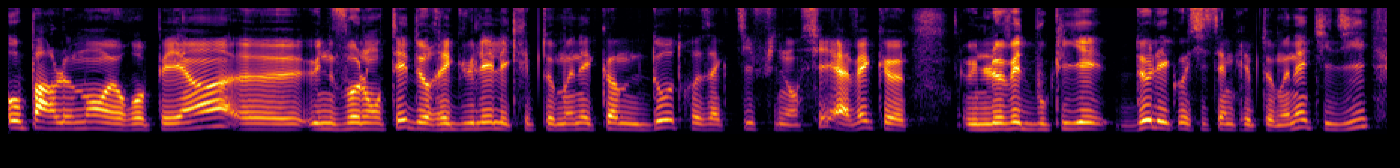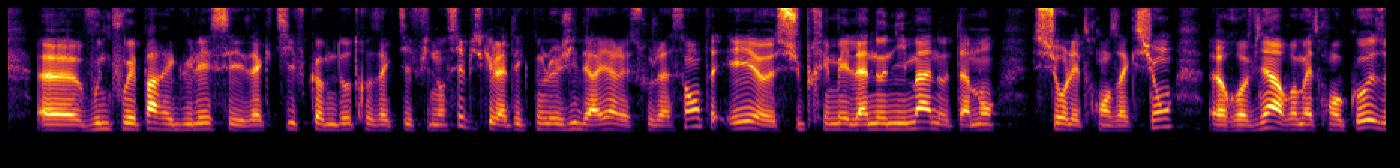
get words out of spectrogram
au Parlement européen euh, une volonté de réguler les crypto-monnaies comme d'autres actifs financiers avec euh, une levée de bouclier de l'écosystème crypto-monnaie qui dit euh, vous ne pouvez pas réguler ces actifs comme d'autres actifs financiers puisque la technologie derrière est sous-jacente et supprimer l'anonymat notamment sur les transactions revient à remettre en cause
